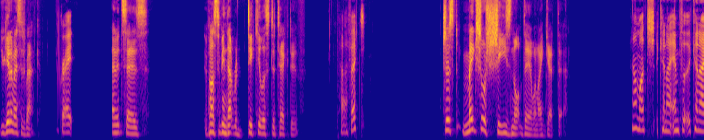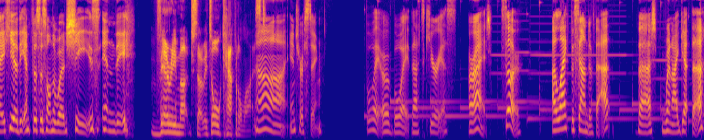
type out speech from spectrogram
you get a message back, Great. and it says, It must have been that ridiculous detective. Perfect. Just make sure she's not there when I get there. How much can I emph- can I hear the emphasis on the word she's in the Very much so. It's all capitalized. Ah, interesting. Boy, oh boy, that's curious. All right. So, I like the sound of that. That when I get there,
